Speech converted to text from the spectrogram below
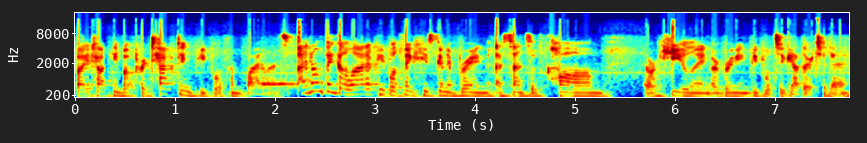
by talking about protecting people from violence. I don't think a lot of people think he's going to bring a sense of calm or healing or bringing people together today.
